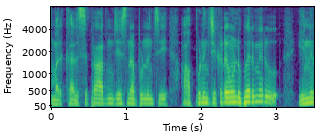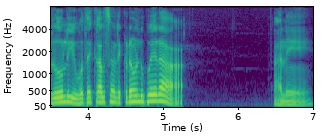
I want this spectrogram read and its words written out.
మరి కలిసి ప్రార్థన చేసినప్పటి నుంచి అప్పటి నుంచి ఇక్కడే ఉండిపోయారు మీరు. ఇన్ని రోజులు యువత కాలసం ఇక్కడే ఉండిపోయారా? అని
